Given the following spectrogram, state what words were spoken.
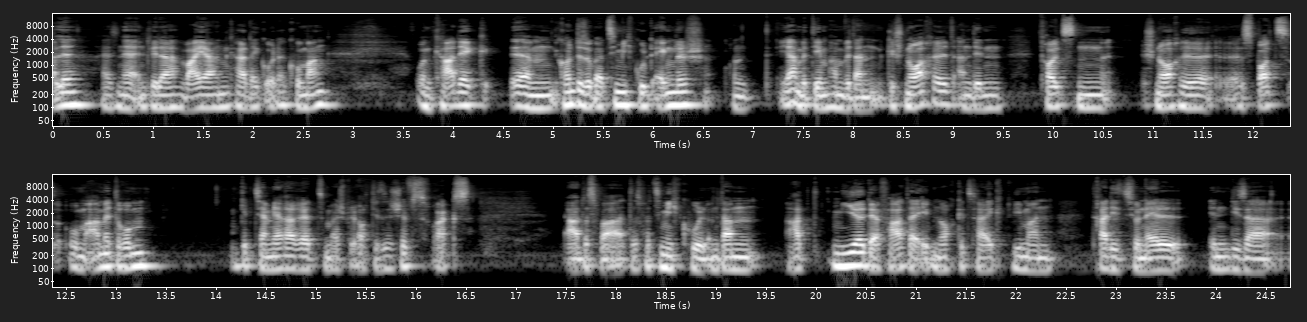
alle heißen ja entweder Wayan, Kadek oder Komang. Und Kadek ähm, konnte sogar ziemlich gut Englisch und ja, mit dem haben wir dann geschnorchelt an den tollsten Schnorchel-Spots um Ahmed rum. Gibt's ja mehrere, zum Beispiel auch diese Schiffswracks. Ja, das war, das war ziemlich cool. Und dann hat mir der Vater eben noch gezeigt, wie man traditionell in dieser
